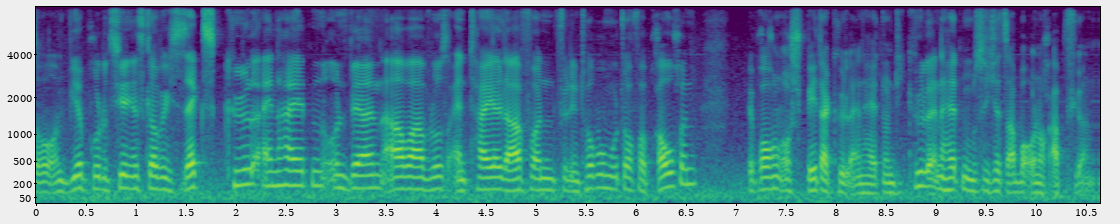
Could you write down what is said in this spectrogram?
So, und wir produzieren jetzt, glaube ich, sechs Kühleinheiten und werden aber bloß einen Teil davon für den Turbomotor verbrauchen. Wir brauchen auch später Kühleinheiten und die Kühleinheiten muss ich jetzt aber auch noch abführen.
